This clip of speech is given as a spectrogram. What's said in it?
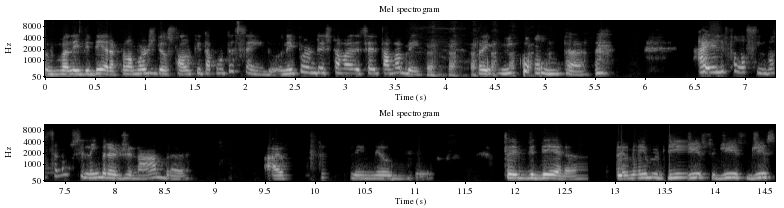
eu falei, Videira, pelo amor de Deus, fala o que tá acontecendo. Eu nem perguntei se, tava, se ele tava bem. Falei, me conta. Aí ele falou assim, você não se lembra de nada? Aí eu falei, meu Deus. Falei, Videira, eu lembro disso, disso, disso,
